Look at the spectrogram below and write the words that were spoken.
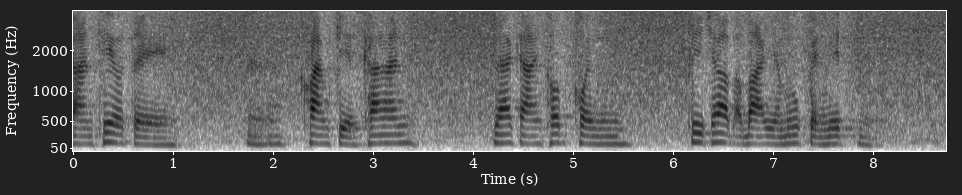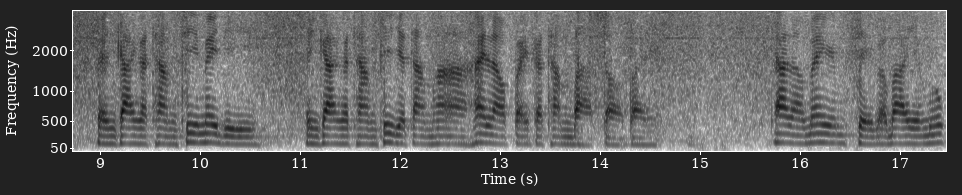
การเที่ยวเตะความเกลียดค้าน และการครบคนที่ชอบอบายามุขเป็นมิตร เป็นการกระทำที่ไม่ดี เป็นการกระทำที่จะทำมาให้เราไปกระทำบาปต่อไป ถ้าเราไม่เสพอบายามุข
